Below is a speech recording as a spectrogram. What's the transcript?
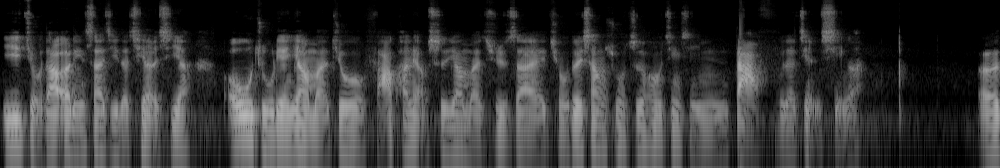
一九到二零赛季的切尔西啊，欧足联要么就罚款了事，要么就在球队上诉之后进行大幅的减刑啊。而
